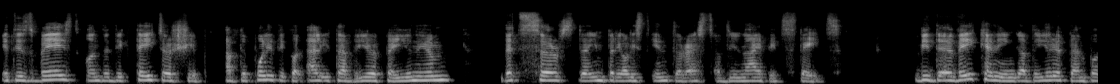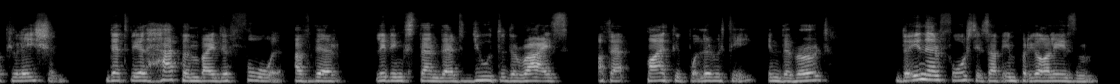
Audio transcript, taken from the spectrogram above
It is based on the dictatorship of the political elite of the European Union that serves the imperialist interests of the United States. With the awakening of the European population that will happen by the fall of their living standard due to the rise of a multipolarity in the world, the inner forces of imperialism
